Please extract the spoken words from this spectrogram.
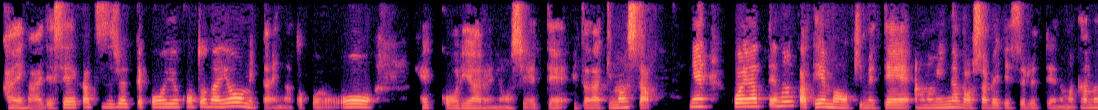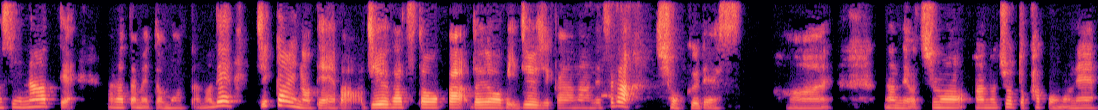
海外で生活するってこういうことだよ、みたいなところを結構リアルに教えていただきました。ね、こうやってなんかテーマを決めて、あのみんなでおしゃべりするっていうのも楽しいなって改めて思ったので、次回のテーマは10月10日土曜日10時からなんですが、食です。はい。なんで私も、あの、ちょっと過去のね、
